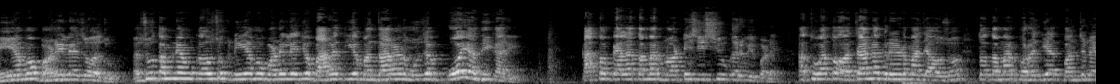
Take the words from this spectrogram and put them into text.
નિયમો ભણી લેજો હજુ. હજુ તમને હું કહું છું કે નિયમો ભણી લેજો. ભારતીય બંધારણ મુજબ કોઈ અધિકારી કાં તો પહેલા તમારે નોટિસ ઇસ્યુ કરવી પડે અથવા તો અચાનક રેડમાં જાઓ છો તો તમારે ફરજિયાત પંચને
